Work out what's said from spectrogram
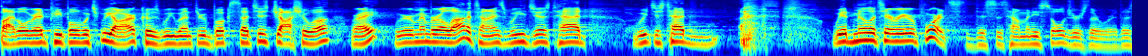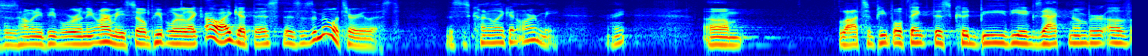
Bible read people, which we are, because we went through books such as Joshua, right? We remember a lot of times we just had we just had we had military reports. This is how many soldiers there were. This is how many people were in the army. So people are like, oh, I get this. This is a military list. This is kind of like an army, right? Um, lots of people think this could be the exact number of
